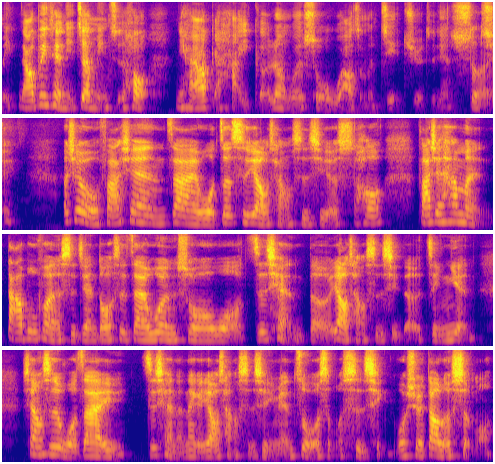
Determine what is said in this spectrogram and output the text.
明，然后并且你证明之后，你还要给他一个认为说我要怎么解决这件事情。而且我发现，在我这次药厂实习的时候，发现他们大部分的时间都是在问说我之前的药厂实习的经验，像是我在。之前的那个药厂实习里面做了什么事情？我学到了什么？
